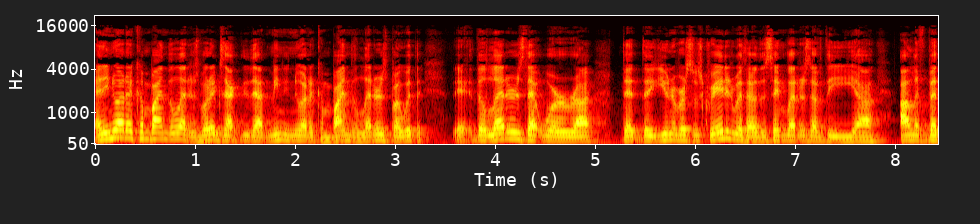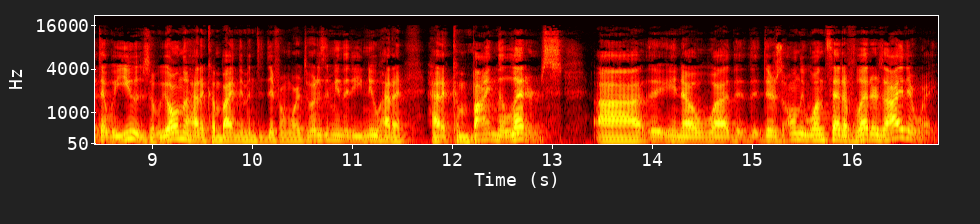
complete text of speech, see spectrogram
and he knew how to combine the letters. What exactly that mean? He knew how to combine the letters by with the, the letters that were uh, that the universe was created with are the same letters of the uh, Aleph Bet that we use. So we all know how to combine them into different words. What does it mean that he knew how to how to combine the letters? Uh, you know, uh, th- th- there's only one set of letters either way.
